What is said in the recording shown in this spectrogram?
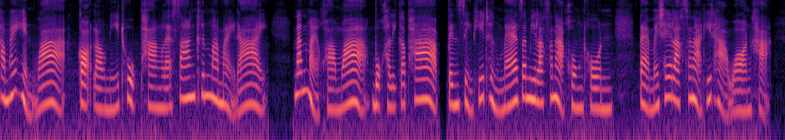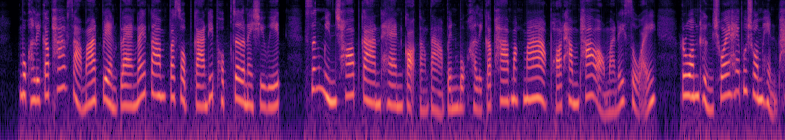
ทำให้เห็นว่า เกาะเหล่านี้ถูกพังและสร้างขึ้นมาใหม่ได้ นั่นหมายความว่าบุคลิกภาพเป็นสิ่งที่ถึงแม้จะมีลักษณะคงทน แต่ไม่ใช่ลักษณะที่ถาวรค่ะ บุคลิกภาพสามารถเปลี่ยนแปลงได้ตามประสบการณ์ที่พบเจอในชีวิต ซึ่งมินชอบการแทนเกาะต่างๆ เป็นบุคลิกภาพมากๆ เพราะทำภาพออกมาได้สวย รวมถึงช่วยให้ผู้ชมเห็นภ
